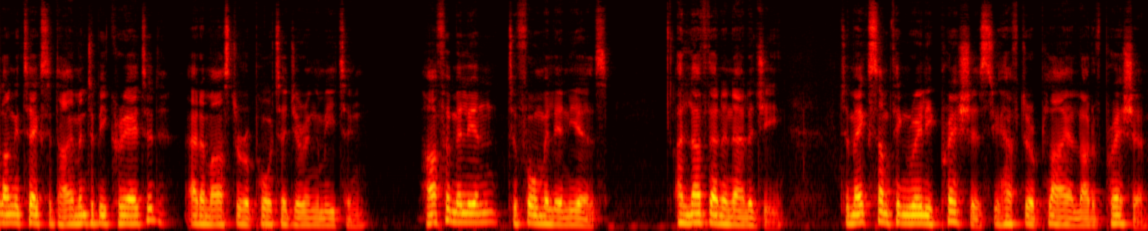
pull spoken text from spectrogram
long it takes a diamond to be created? Adam asked a reporter during a meeting. Half a million to four million years. I love that analogy. To make something really precious, you have to apply a lot of pressure.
